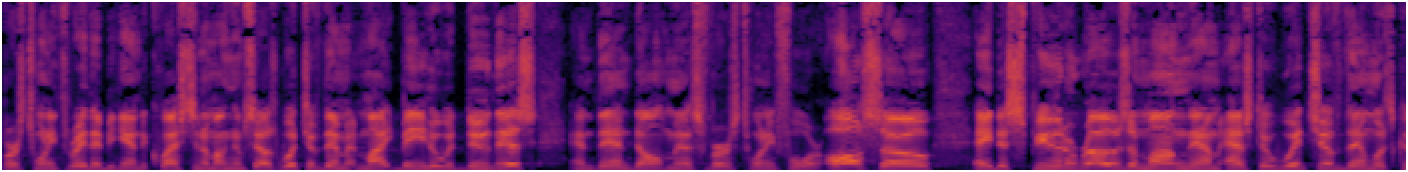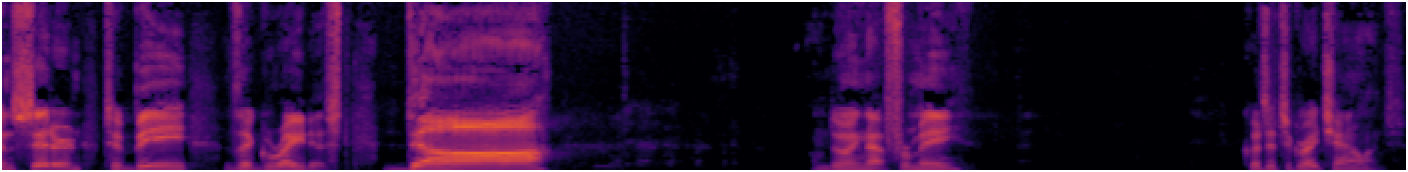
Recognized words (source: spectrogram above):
Verse 23, they began to question among themselves which of them it might be who would do this. And then don't miss verse 24. Also, a dispute arose among them as to which of them was considered to be the greatest. Duh! I'm doing that for me because it's a great challenge.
